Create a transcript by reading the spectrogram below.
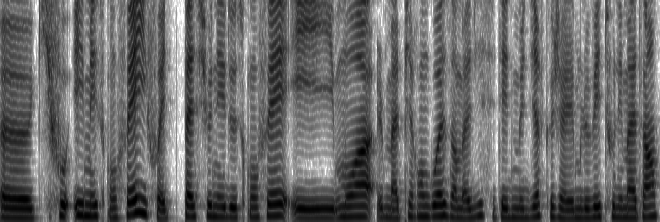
euh, qu'il faut aimer ce qu'on fait, il faut être passionné de ce qu'on fait. Et moi, ma pire angoisse dans ma vie, c'était de me dire que j'allais me lever tous les matins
